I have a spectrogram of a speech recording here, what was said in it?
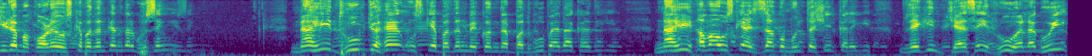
कीड़े मकोड़े उसके बदन के अंदर घुसेंगे। ना ही धूप जो है उसके बदन में के अंदर बदबू पैदा कर देगी, ना ही हवा उसके अज्जा को मुंतशिर करेगी, लेकिन जैसे ही रूह अलग हुई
